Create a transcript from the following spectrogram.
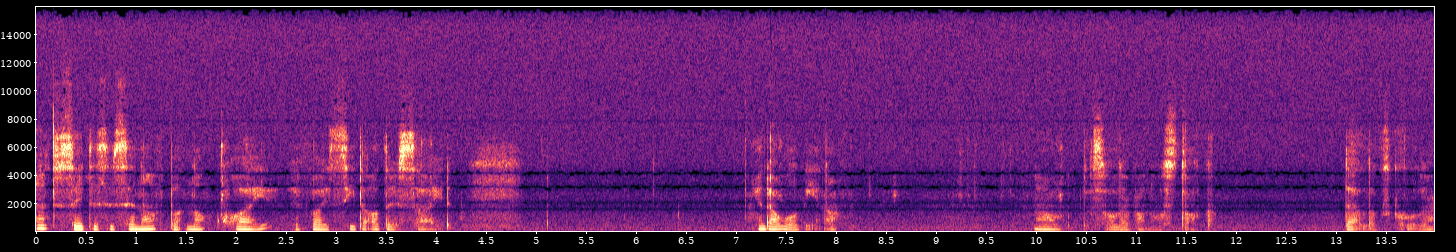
Have to say this is enough, but not quite if I see the other side. And that will be enough. Now the solar panel stuck. That looks cooler.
